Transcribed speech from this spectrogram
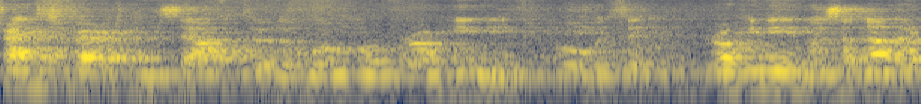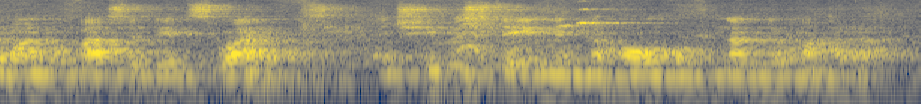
Transferred himself to the womb of Rohini, who was in, Rohini was another one of Vasudev's wives, and she was staying in the home of Nanda Maharaj.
